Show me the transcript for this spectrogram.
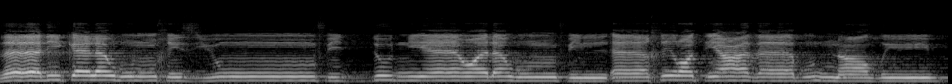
ذَٰلِكَ لَهُمْ خِزْيٌ فِي الدُّنْيَا ۖ وَلَهُمْ فِي الْآخِرَةِ عَذَابٌ عَظِيمٌ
